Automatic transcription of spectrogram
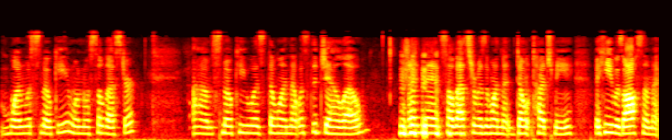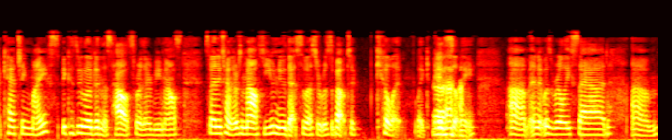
one was Smokey, and one was Sylvester. Um, Smokey was the one that was the Jello, and then Sylvester was the one that don't touch me. But he was awesome at catching mice because we lived in this house where there'd be mouse. So anytime there was a mouse, you knew that Sylvester was about to kill it like instantly. um, and it was really sad um,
